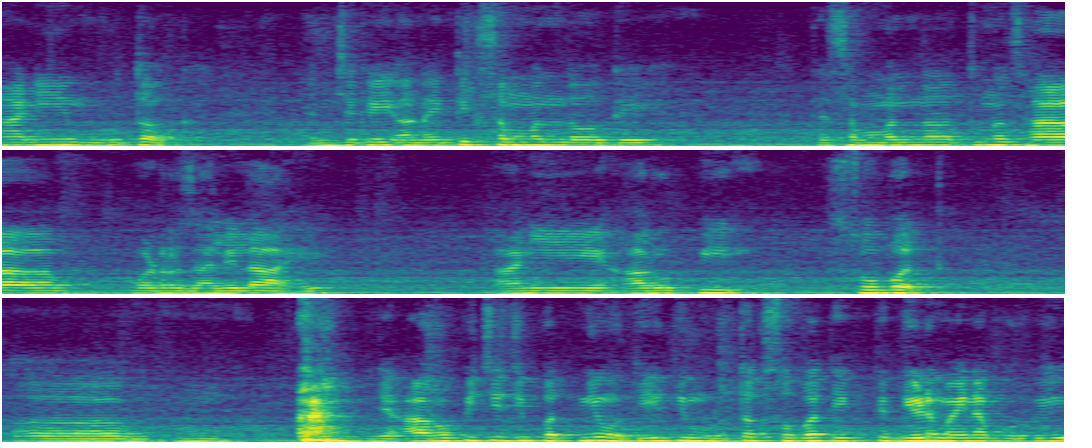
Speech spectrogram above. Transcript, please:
आणि मृतक यांचे काही अनैतिक संबंध होते. त्या संबंधातूनच हा मर्डर झालेला आहे. आणि आरोपी सोबत म्हणजे आरोपीची जी पत्नी होती ती मृतकसोबत एक ते दीड महिन्यापूर्वी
